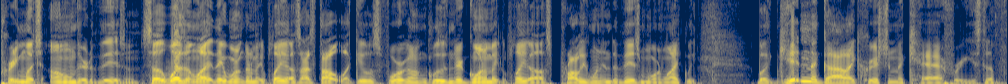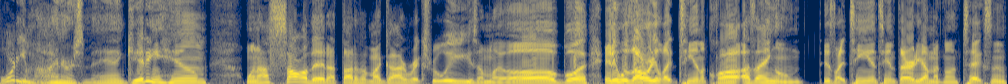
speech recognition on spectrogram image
pretty much owned their division. So it wasn't like they weren't going to make playoffs. I thought like it was foregone conclusion they're going to make the playoffs, probably winning the division more than likely. But getting a guy like Christian McCaffrey, the 49ers, man, getting him, when I saw that, I thought about my guy Rex Ruiz. I'm like, oh boy. And it was already like 10 o'clock. I was ain't it's like 10, 10.30. I'm not gonna text him.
